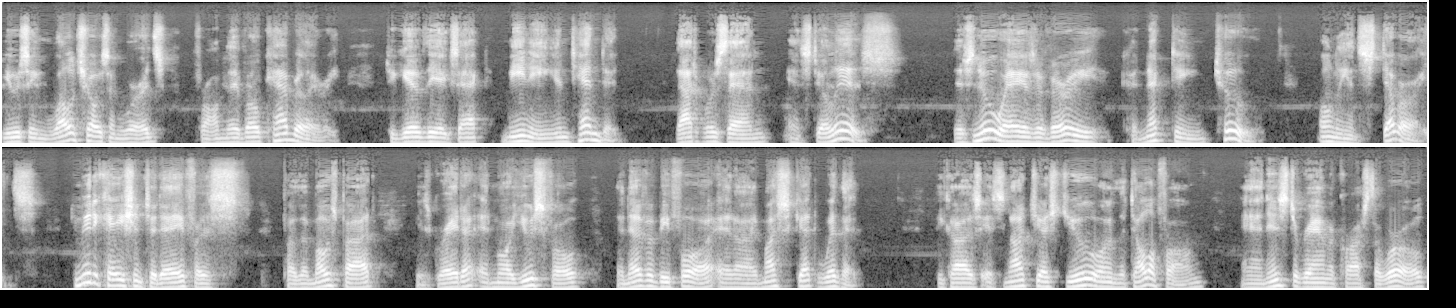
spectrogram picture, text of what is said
using well chosen words from their vocabulary to give the exact meaning intended. That was then and still is. This new way is a very connecting tool, only in steroids. Communication today, for, for the most part, is greater and more useful than ever before, and I must get with it because it's not just you on the telephone and Instagram across the world,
